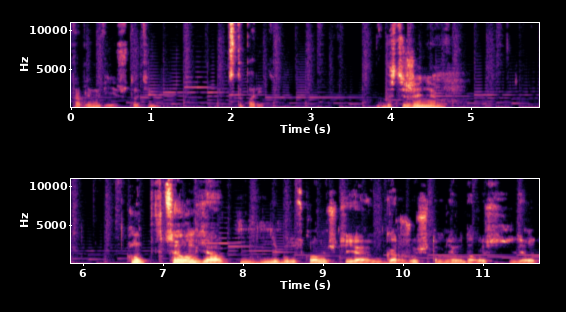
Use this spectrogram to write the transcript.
проблемы видишь, что тебя стопорит? Достижением ну, в целом, я не буду скромничать, я горжусь, что мне удалось сделать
